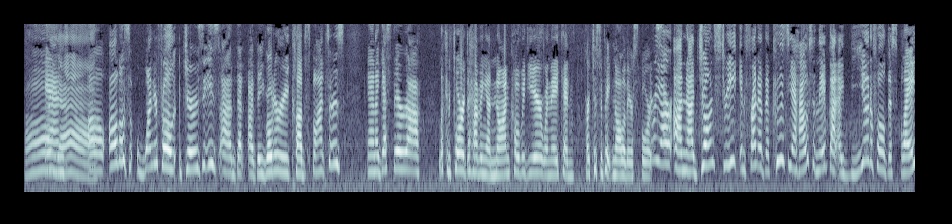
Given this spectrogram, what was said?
Oh, and yeah. oh, all those wonderful jerseys um, that are the Rotary Club sponsors. And I guess they're uh, looking forward to having a non-COVID year when they can participate in all of their sports. Here we are on uh, Jones Street in front of the Kuzia House, and they've got a beautiful display.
